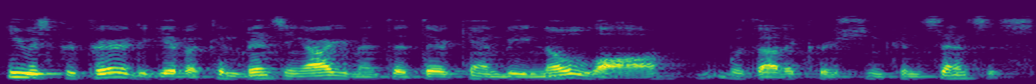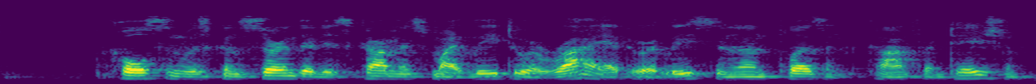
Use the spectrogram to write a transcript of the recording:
He was prepared to give a convincing argument that there can be no law without a Christian consensus. Colson was concerned that his comments might lead to a riot or at least an unpleasant confrontation.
